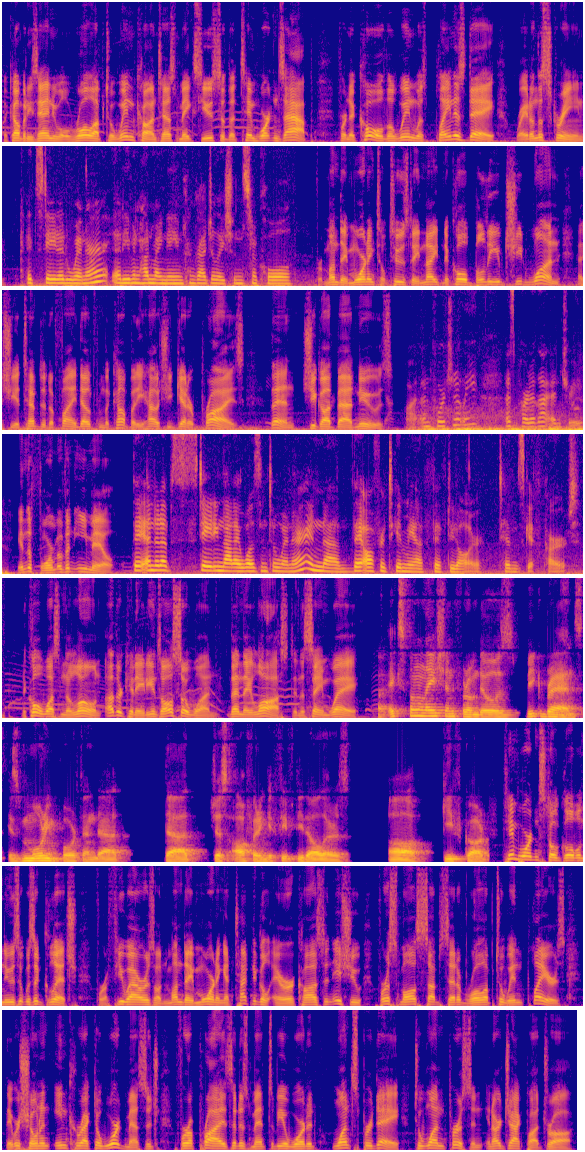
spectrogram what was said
The company's annual Roll Up to Win contest makes use of the Tim Hortons app. For Nicole, the win was plain as day, right on the screen. it stated winner. It even had my name. Congratulations, Nicole. From Monday morning till Tuesday night, Nicole believed she'd won as she attempted to find out from the company how she'd get her prize. Then she got bad news Unfortunately, as part of that entry, in the form of an email. they ended up stating that I wasn't a winner and um, they offered to give me a $50 Tim's gift card. Nicole wasn't alone. Other Canadians also won. Then they lost in the same way. explanation from those big brands is more important that that just offering a fifty dollars uh gift card. Tim Hortons told Global News it was a glitch. For a few hours on Monday morning, a technical error caused an issue for a small subset of roll up to win players. They were shown an incorrect award message for a prize that is meant to be awarded once per day to one person in our jackpot draw.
